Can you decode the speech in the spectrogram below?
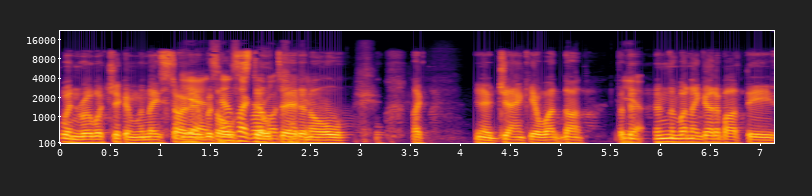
when Robot Chicken when they started Yeah, it with all like stilted and all like you know janky or whatnot. But Yeah. then when I got about the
